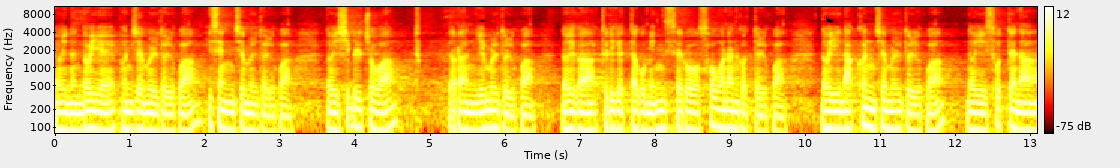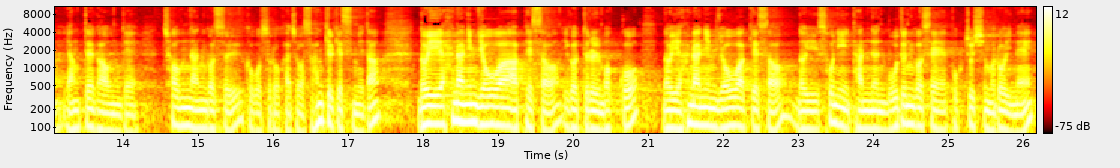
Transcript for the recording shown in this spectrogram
너희는 너희의 번제물들과 희생제물들과 너희 11조와 특별한 예물들과 너희가 드리겠다고 맹세로 서원한 것들과 너희 낙헌 제물들과 너희 소떼나 양떼 가운데 처음 난 것을 그곳으로 가져와서 함께 읽겠습니다. 너희 하나님 여호와 앞에서 이것들을 먹고 너희 하나님 여호와께서 너희 손이 닿는 모든 것에 복주심으로 인해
